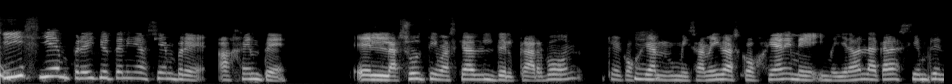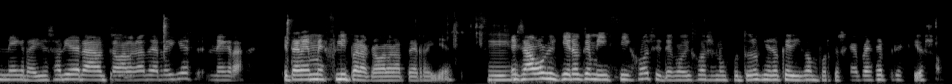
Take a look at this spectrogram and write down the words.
Y siempre, yo tenía siempre a gente en las últimas, que era del, del carbón, que cogían, mis amigas cogían y me, y me llenaban la cara siempre negra. Yo salía de la Sí, cabalgata de Reyes negra, que también me flipa la cabalgata de Reyes. Es sí. algo que quiero que mis hijos, si tengo hijos en un futuro, quiero que digan porque es que me parece precioso.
